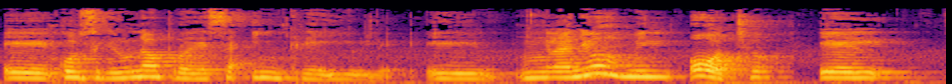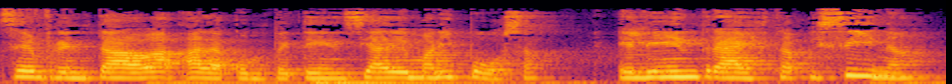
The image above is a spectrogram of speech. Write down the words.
eh, conseguir una proeza increíble. Eh, en el año 2008, él se enfrentaba a la competencia de mariposa. Él entra a esta piscina,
